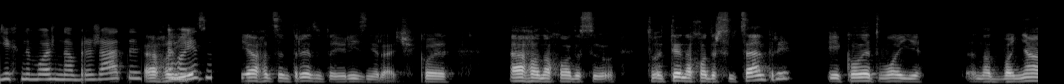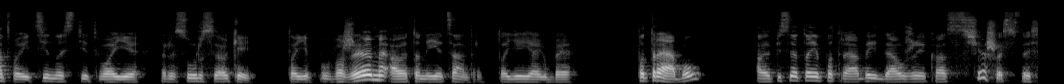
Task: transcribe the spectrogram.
їх не можна ображати. Егоїзм і егоцентризм то є різні речі. Коли его знаходиться, ти знаходишся в центрі, і коли твої надбання, твої цінності, твої ресурси, окей, то є важливими, але то не є центром, то є якби потребою, але після тої потреби йде вже якась ще щось. Тобто,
